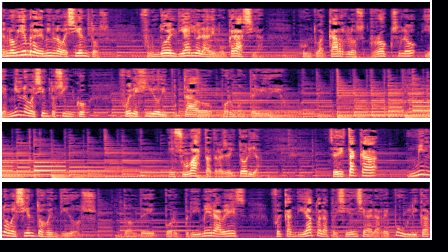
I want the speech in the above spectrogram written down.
En noviembre de 1900 fundó el diario La Democracia junto a Carlos Roxlo y en 1905 fue elegido diputado por Montevideo. En su vasta trayectoria se destaca 1922, donde por primera vez fue candidato a la presidencia de la República,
